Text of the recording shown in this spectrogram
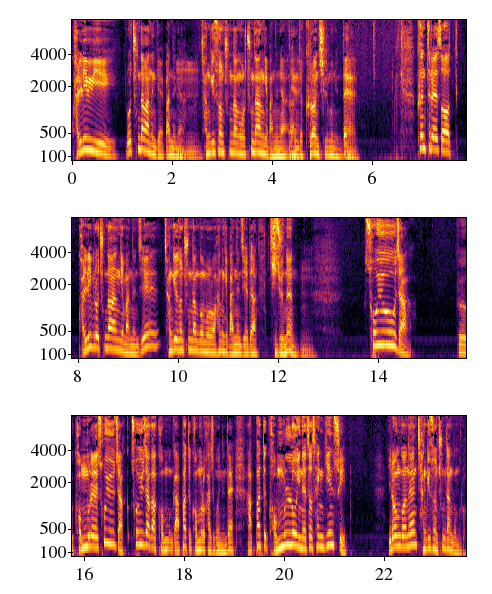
관리비로 충당하는 게 맞느냐, 음, 음. 장기수선 충당금으로 충당하는 게 맞느냐라는 예. 이제 그런 질문인데 네. 큰 틀에서 관리비로 충당하는 게 맞는지 장기선 충당금으로 하는 게 맞는지에 대한 기준은 음. 소유자 그 건물의 소유자 소유자가 건물 그러니까 아파트 건물을 가지고 있는데 아파트 건물로 인해서 생긴 수입 이런 거는 장기선 충당금으로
